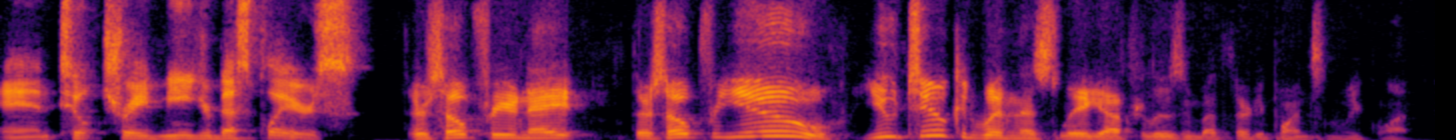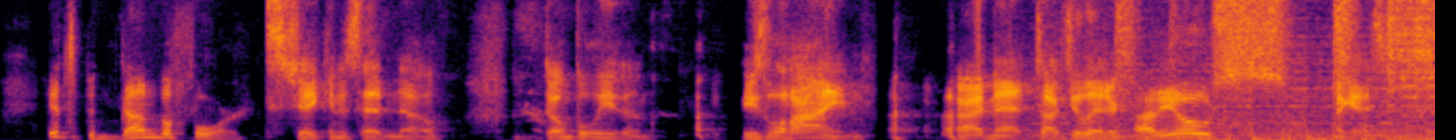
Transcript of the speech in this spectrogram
and tilt trade me your best players. There's hope for you, Nate. There's hope for you. You too could win this league after losing by 30 points in week one. It's been done before. He's shaking his head no. Don't believe him. He's lying. All right, Matt. Talk to you later. Adios. Bye, guys.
